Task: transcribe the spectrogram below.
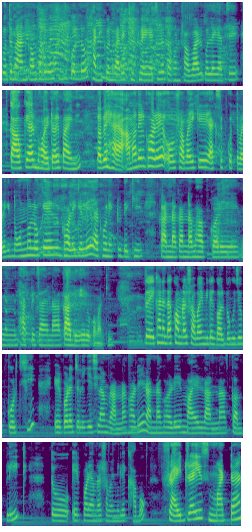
প্রথমে আনকমফোর্টেবল ফিল করল খানিক্ষণ বাদে ঠিক হয়ে গেছিল তখন সবার কোলে গেছে। কাউকে আর ভয় টয় পায়নি তবে হ্যাঁ আমাদের ঘরে ও সবাইকে অ্যাকসেপ্ট করতে পারে। কিন্তু অন্য লোকের ঘরে গেলে এখন একটু দেখি কান্না কান্না ভাব করে থাকতে চায় না, কাঁদে, এরকম আর কি। তো এখানে দেখো আমরা সবাই মিলে গল্পগুজব করছি। এরপরে চলে গিয়েছিলাম রান্নাঘরে। রান্নাঘরে মায়ের রান্না কমপ্লিট তো এরপরে আমরা সবাই মিলে খাব। ফ্রাইড রাইস, মাটন,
